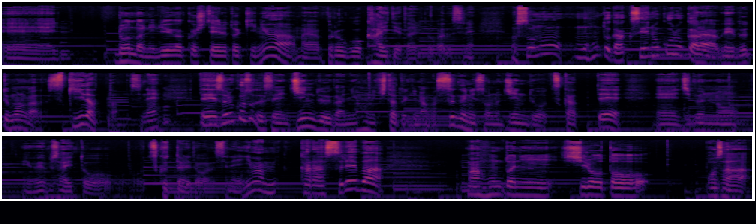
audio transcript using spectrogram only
えー、ロンドンに留学している時には、まあ、ブログを書いてたりとかですね、まあ、そのもう本当学生の頃からウェブってものが好きだったんですね。でそれこそですねジンドゥが日本に来た時なんかすぐにそのジンドゥを使って、えー、自分のウェブサイトを作ったりとかですね。今からすればまあ本当に素人ぽさ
